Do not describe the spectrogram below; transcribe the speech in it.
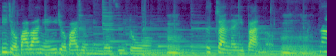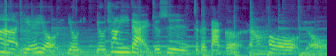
一九八八年、一九八九年的居多，嗯是占了一半了。嗯嗯。那也有有有创一代，就是这个大哥，然后有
